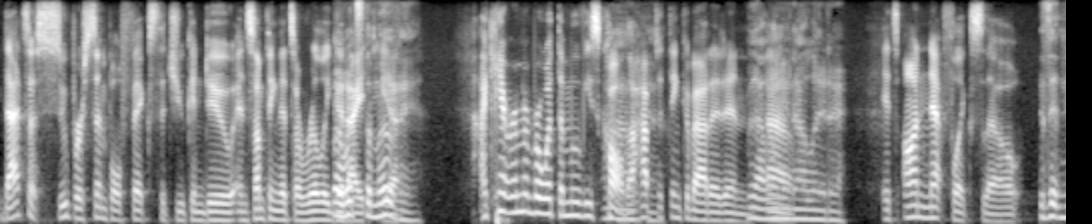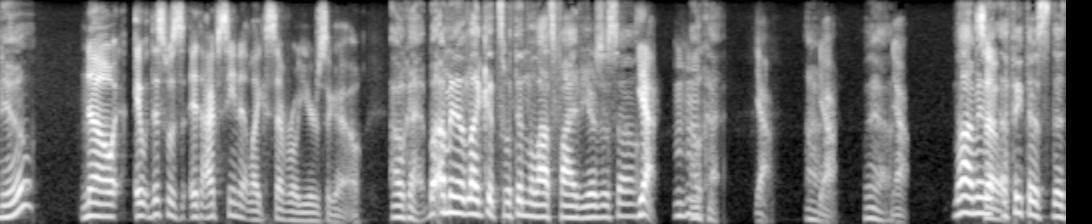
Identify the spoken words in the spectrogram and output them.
that's a super simple fix that you can do and something that's a really good what's idea the movie? i can't remember what the movie's called Oh, i'll have to think about it and Yeah, let uh, me know later. it's on netflix though Is it new? no, it, this was it, I've seen it like several years ago. Okay, but I mean, like it's within the last five years or so. Yeah. mhm. Okay. Yeah. Right. Yeah. Yeah. Yeah. No, I mean, So- I think there's the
